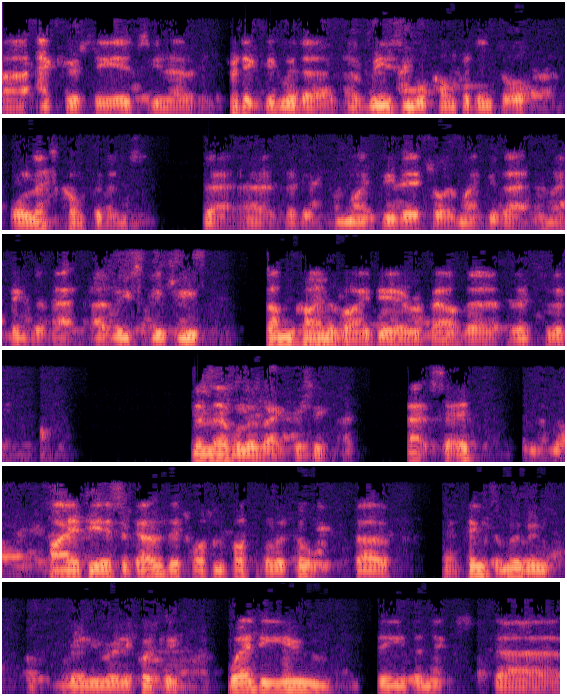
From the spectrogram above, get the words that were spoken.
uh, accuracy is, you know, predicted with a, a reasonable confidence or or less confidence that uh, that it might be this or it might be that, and I think that that at least gives you some kind of idea about the the sort of the level of accuracy. That said, five years ago this wasn't possible at all, so uh, things are moving really really quickly. Where do you see the next uh,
